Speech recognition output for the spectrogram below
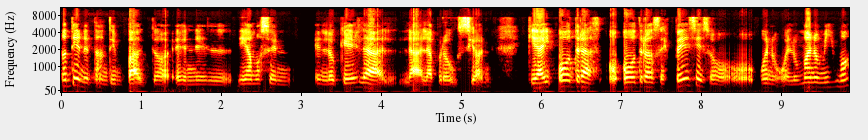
no tiene tanto impacto en el, digamos, en, en lo que es la, la, producción, que hay otras, otras especies o, bueno, o el humano mismo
